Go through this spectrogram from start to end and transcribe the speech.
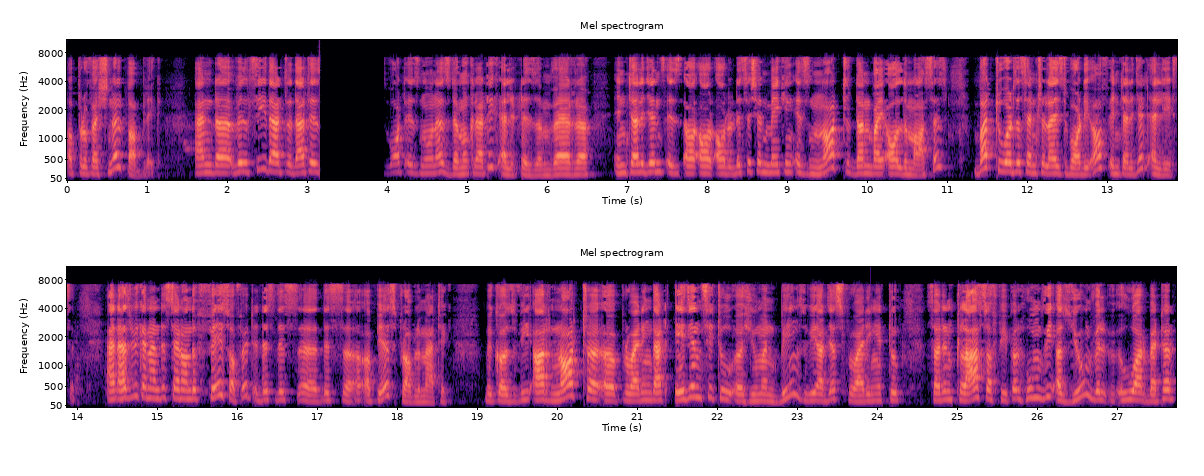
a professional public. And uh, we'll see that that is what is known as democratic elitism, where intelligence is or, or, or decision making is not done by all the masses but towards a centralized body of intelligent elites and as we can understand on the face of it this this uh, this uh, appears problematic because we are not uh, uh providing that agency to uh, human beings. We are just providing it to certain class of people whom we assume will who are better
